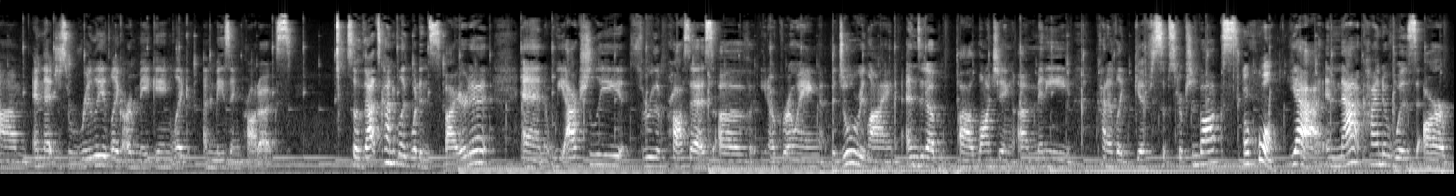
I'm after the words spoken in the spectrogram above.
um, and that just really like are making like amazing products. So that's kind of like what inspired it. And we actually through the process of you know growing the jewelry line ended up uh, launching a mini kind of like gift subscription box. Oh, cool. yeah and that kind of was our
